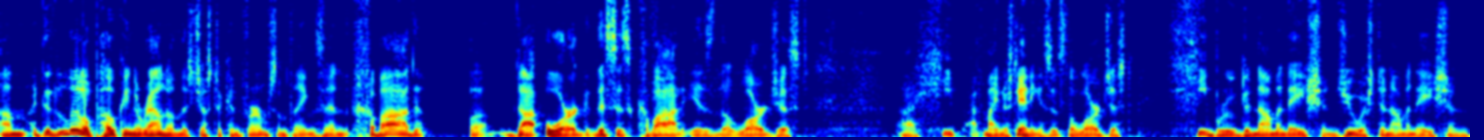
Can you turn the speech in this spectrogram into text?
Um, I did a little poking around on this just to confirm some things, and Chabad. Uh. This is Chabad is the largest. Uh, he, my understanding is it's the largest Hebrew denomination, Jewish denomination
